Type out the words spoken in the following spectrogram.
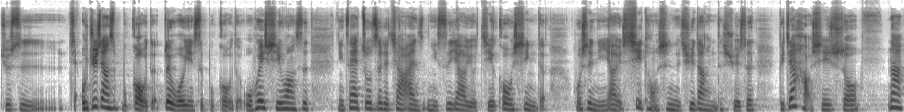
就是我觉得这样是不够的，对我也是不够的。我会希望是你在做这个教案，你是要有结构性的，或是你要有系统性的去让你的学生比较好吸收。那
